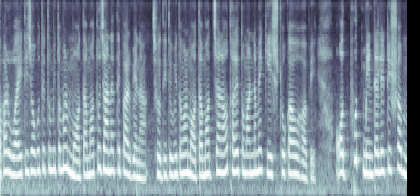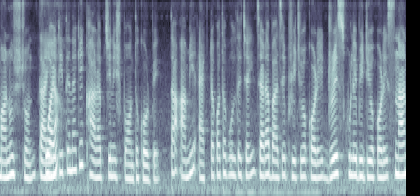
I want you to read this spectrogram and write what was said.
আবার ওয়াইটি জগতে তুমি তোমার মতামতও জানাতে পারবে না। যদি তুমি তোমার মতামত জানাও, তাহলে তোমার নামে কেস ঠোকাও হবে। অদ্ভুত মেন্টালিটির সব মানুষজন, তাই নাকি খারাপ জিনিস বন্ধ করবে। তা আমি একটা কথা বলতে চাই যারা বাজে ভিডিও করে ড্রেস খুলে ভিডিও করে স্নান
